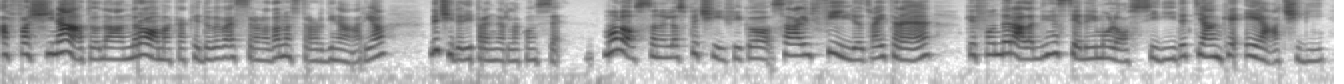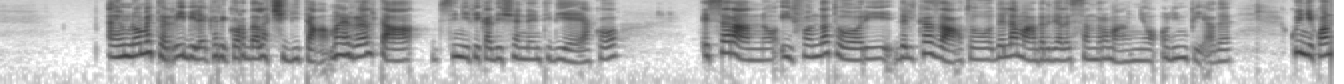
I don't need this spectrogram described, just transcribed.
affascinato da Andromaca, che doveva essere una donna straordinaria, decide di prenderla con sé. Molosso, nello specifico, sarà il figlio tra i tre che fonderà la dinastia dei Molossidi, detti anche Eacidi. È un nome terribile che ricorda l'acidità, ma in realtà significa discendenti di Eaco e saranno i fondatori del casato della madre di Alessandro Magno, Olimpiade. Quindi quando,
